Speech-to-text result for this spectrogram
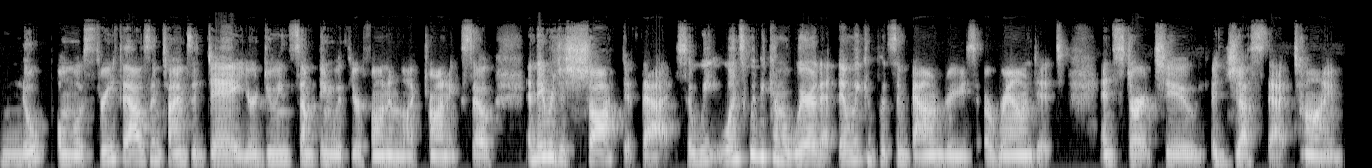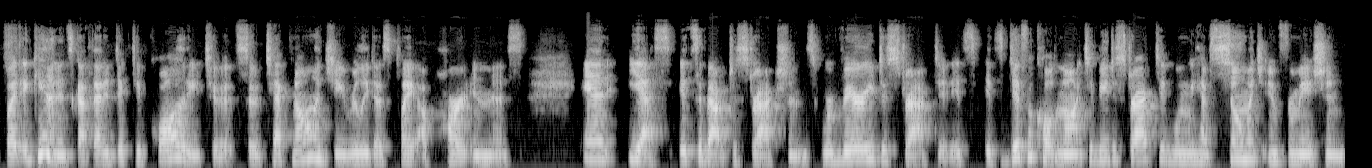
nope almost 3000 times a day you're doing something with your phone and electronics. So and they were just shocked at that. So we once we become aware of that then we can put some boundaries around it and start to adjust that time. But again it's got that addictive quality to it. So technology really does play a part in this and yes it's about distractions. We're very distracted. It's it's difficult not to be distracted when we have so much information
